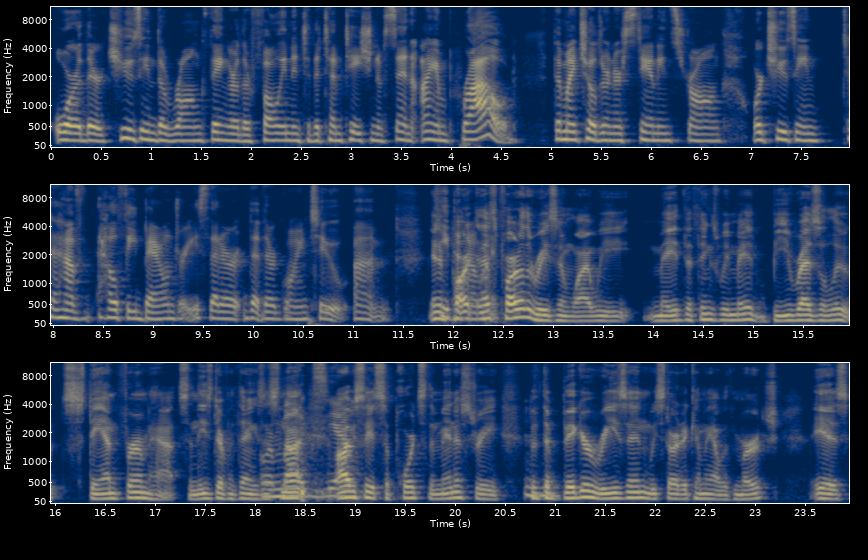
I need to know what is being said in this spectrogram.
or they're choosing the wrong thing or they're falling into the temptation of sin. I am proud that my children are standing strong or choosing to have healthy boundaries that are that they're going to um and keep part and that's part of the reason why we made the things we made be resolute stand firm hats and these different things. Or it's mugs not yeah. obviously it supports the ministry but the Mhm. bigger reason we started coming out with merch is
